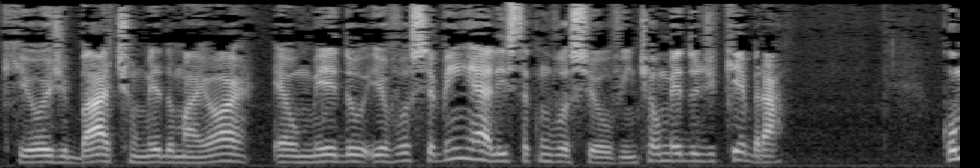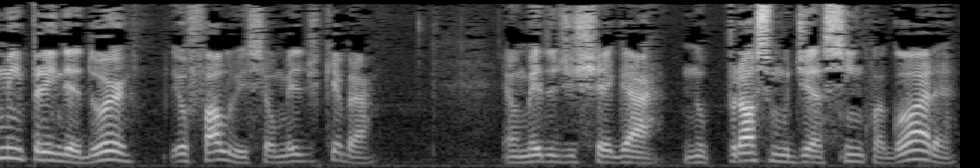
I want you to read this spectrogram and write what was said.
que hoje bate um medo maior, é o medo, e eu vou ser bem realista com você, ouvinte, é o medo de quebrar. Como empreendedor, eu falo isso, é o medo de quebrar. É o medo de chegar no próximo dia 5 agora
